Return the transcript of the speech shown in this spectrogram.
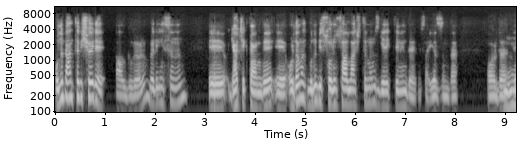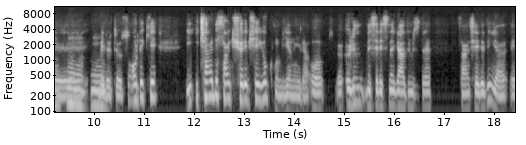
onu ben tabii şöyle algılıyorum. Böyle insanın e, gerçekten de e, orada ama bunu bir sorunsallaştırmamız gerektiğini de mesela yazında orada hmm. e, hmm. belirtiyorsun. Oradaki içeride sanki şöyle bir şey yok mu bir yanıyla? O ölüm meselesine geldiğimizde sen şey dedin ya e,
